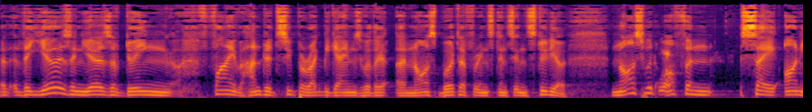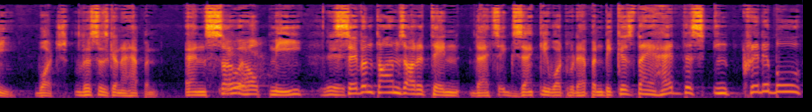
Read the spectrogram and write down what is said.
uh, the years and years of doing 500 Super Rugby games with a, a Naas Botha, for instance, in studio. Naas would often say, Arnie, watch, this is going to happen. And so help me, seven times out of ten, that's exactly what would happen because they had this incredible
